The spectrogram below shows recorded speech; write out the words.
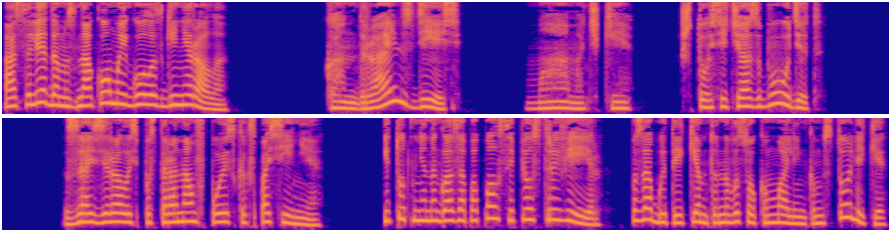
а следом знакомый голос генерала. «Кондрайн здесь? Мамочки, что сейчас будет?» Заозиралась по сторонам в поисках спасения. И тут мне на глаза попался пестрый веер, позабытый кем-то на высоком маленьком столике,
